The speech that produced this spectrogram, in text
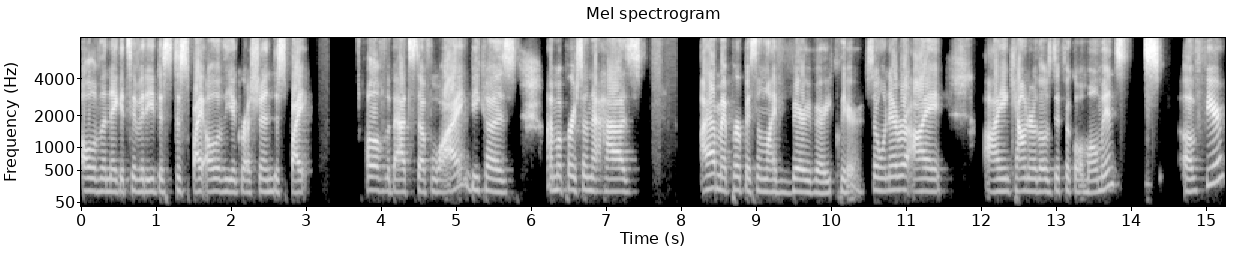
all of the negativity, despite all of the aggression, despite all of the bad stuff. Why? Because I'm a person that has I have my purpose in life very, very clear. So whenever I I encounter those difficult moments of fear,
